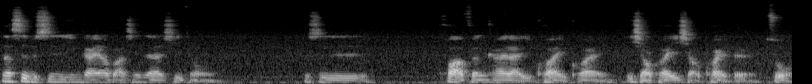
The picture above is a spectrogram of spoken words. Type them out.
那是不是应该要把现在的系统就是划分开来一块一块、一小块一小块的做，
